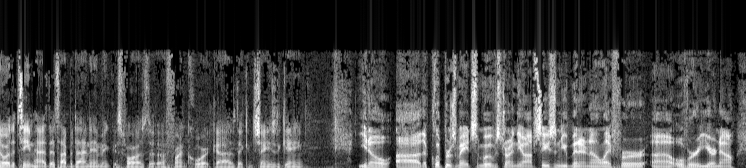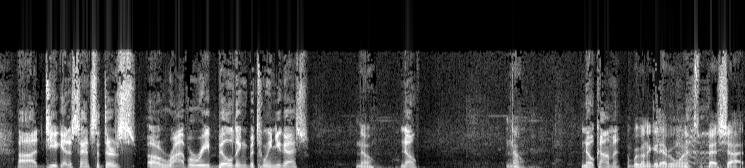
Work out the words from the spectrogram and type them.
no other team has that type of dynamic as far as the uh, front court guys that can change the game. You know, uh, the Clippers made some moves during the offseason. You've been in LA for uh, over a year now. Uh, do you get a sense that there's a rivalry building between you guys? No, No. no. No comment. We're going to get everyone's best shot.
